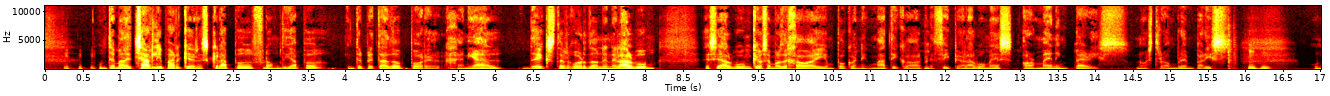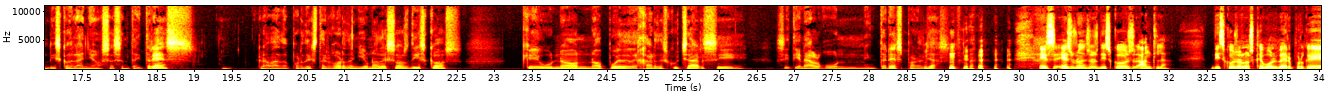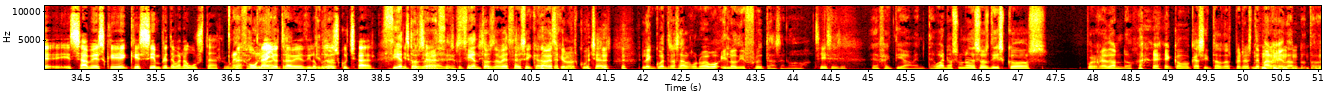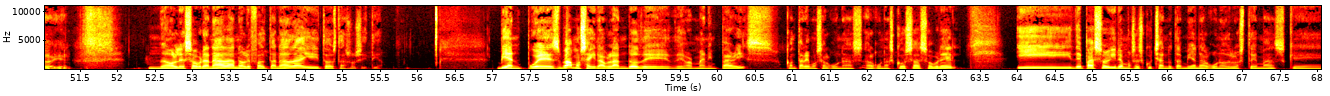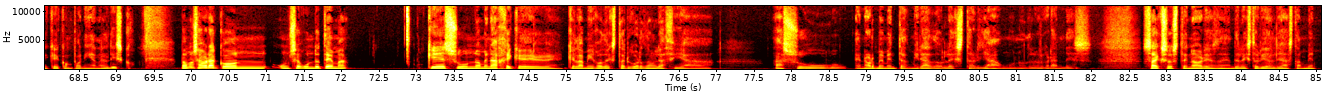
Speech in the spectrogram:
Un tema de Charlie Parker, Scrapple from the Apple, interpretado por el genial Dexter Gordon en el álbum, ese álbum que os hemos dejado ahí un poco enigmático al principio. El álbum es Our Man in Paris, Nuestro Hombre en París. Un disco del año 63, grabado por Dexter Gordon, y uno de esos discos que uno no puede dejar de escuchar si, si tiene algún interés por el jazz. es, es, uno de esos discos ancla. Discos a los que volver porque sabes que, que siempre te van a gustar una, una y otra vez y lo y puedes lo, escuchar. Cientos escuchar, de veces, escuchar, cientos sí. de veces y cada vez que lo escuchas le encuentras algo nuevo y lo disfrutas de nuevo. Sí, sí, sí. Efectivamente. Bueno, es uno de esos discos pues redondo, como casi todos, pero este más redondo todavía. No le sobra nada, no le falta nada y todo está a su sitio. Bien, pues vamos a ir hablando de, de Our Man in Paris. Contaremos algunas, algunas cosas sobre él. Y de paso iremos escuchando también algunos de los temas que, que componían el disco. Vamos ahora con un segundo tema, que es un homenaje que, que el amigo Dexter Gordon le hacía a su enormemente admirado Lester Young, uno de los grandes saxos tenores de, la historia del jazz también.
